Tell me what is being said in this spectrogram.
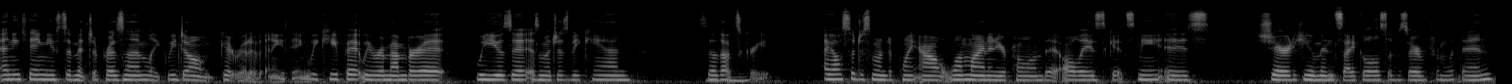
anything you submit to Prism, like we don't get rid of anything. We keep it, we remember it, we use it as much as we can. So that's Mhm. great. I also just wanted to point out one line in your poem that always gets me is shared human cycles observed from within.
